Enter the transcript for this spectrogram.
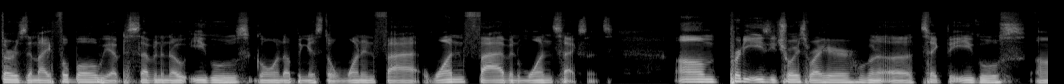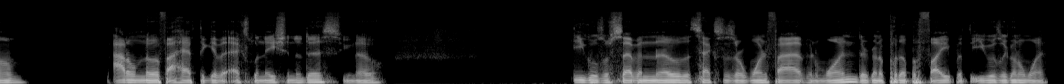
Thursday night football. We have the seven and zero Eagles going up against the one and five, one five and one Texans. Um, pretty easy choice right here. We're gonna uh take the Eagles. Um, I don't know if I have to give an explanation to this. You know, Eagles are seven zero. The Texans are one five and one. They're gonna put up a fight, but the Eagles are gonna win.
